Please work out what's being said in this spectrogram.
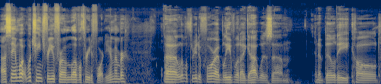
uh, sam what, what changed for you from level 3 to 4 do you remember Uh, level three to four, I believe what I got was um, an ability called.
